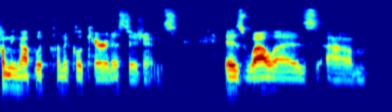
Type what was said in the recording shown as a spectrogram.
coming up with clinical care decisions, as well as um,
